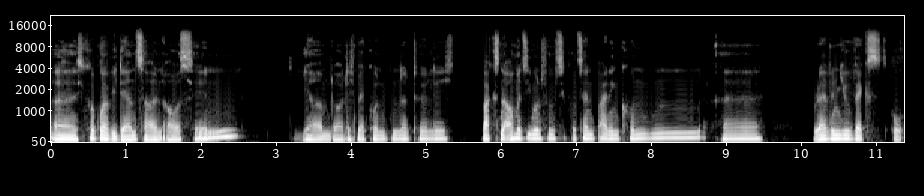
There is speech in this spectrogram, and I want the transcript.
Äh, ich guck mal, wie deren Zahlen aussehen. Die haben deutlich mehr Kunden natürlich. Wachsen auch mit 57 Prozent bei den Kunden. Äh, Revenue wächst oh,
